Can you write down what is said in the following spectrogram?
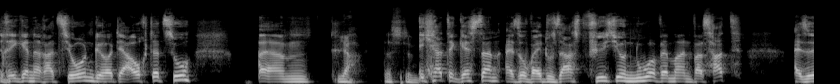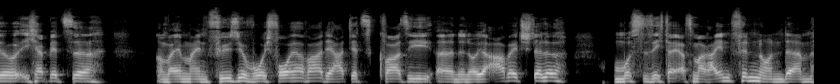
Regeneration gehört ja auch dazu. Ähm, ja, das stimmt. Ich hatte gestern, also weil du sagst Physio nur, wenn man was hat. Also ich habe jetzt, äh, weil mein Physio, wo ich vorher war, der hat jetzt quasi äh, eine neue Arbeitsstelle und musste sich da erstmal reinfinden. Und ähm,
